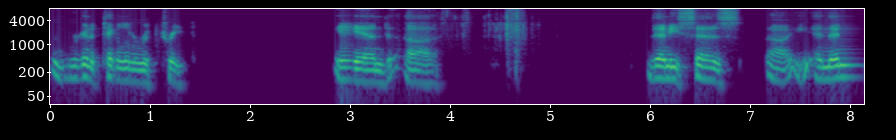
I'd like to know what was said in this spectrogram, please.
we're going to take a little retreat. And uh, then he says, uh, and then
